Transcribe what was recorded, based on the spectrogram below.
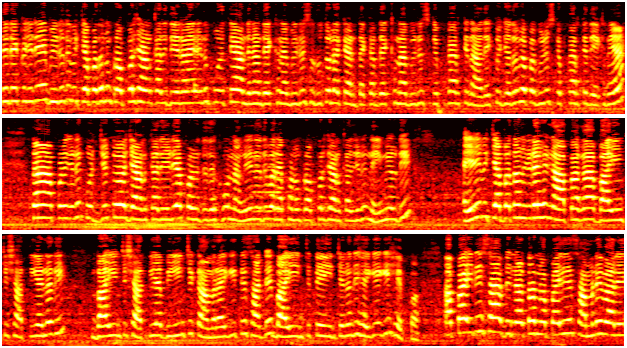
ਤੇ ਦੇਖੋ ਜਿਹੜੀ ਇਹ ਵੀਡੀਓ ਦੇ ਵਿੱਚ ਆਪਾਂ ਤੁਹਾਨੂੰ ਪ੍ਰੋਪਰ ਜਾਣਕਾਰੀ ਦੇ ਰਹੇ ਇਹਨੂੰ ਪੂਰੇ ਧਿਆਨ ਦੇ ਨਾਲ ਦੇਖਣਾ ਵੀਡੀਓ ਸ਼ੁਰੂ ਤੋਂ ਲੈ ਕੇ ਅੰਤ ਤੱਕ ਦੇਖਣਾ ਵੀਡੀਓ ਸਕਿਪ ਕਰਕੇ ਨਾ ਦੇਖੋ। ਜਦੋਂ ਵੀ ਆਪਾਂ ਵੀਡੀਓ ਸਕਿਪ ਕਰਕੇ ਦੇਖਦੇ ਹਾਂ, ਤਾਂ ਆਪਣੇ ਜਿਹੜੇ ਕੁਝ ਕੁ ਜਾਣਕਾਰੀ ਜਿਹੜੇ ਆਪਾਂ ਨੂੰ ਦੇਖੋ ਲੰਘ ਜਾਂਦੀ ਉਹਦੇ ਬਾਰੇ ਆਪਾਂ ਨੂੰ ਪ੍ਰੋਪਰ ਜਾਣਕਾਰੀ ਜਿਹੜੀ ਨਹੀਂ ਮਿਲਦੀ। ਇਹਦੇ ਵਿੱਚ ਆਪਾਂ ਤੁਹਾਨੂੰ ਜਿਹੜਾ ਇਹ ਨਾਪ ਹੈਗਾ 22 ਇੰਚ ਛਾਤੀ ਹੈ ਇਹਨਾਂ ਦੀ 22 ਇੰਚ ਛਾਤੀ ਹੈ 20 ਇੰਚ ਕਮਰ ਹੈਗੀ ਤੇ 22 ਇੰਚ 23 ਇੰਚ ਇਹਨਾਂ ਦੀ ਹੈਗੀ ਹੈਗੀ ਹਿੱਪ। ਆਪਾਂ ਇਹਦੇ ਹਿਸਾਬ ਦੇ ਨਾਲ ਤੁਹਾਨੂੰ ਆਪਾਂ ਇਹਦੇ ਸਾਹਮਣੇ ਬਾਰੇ,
